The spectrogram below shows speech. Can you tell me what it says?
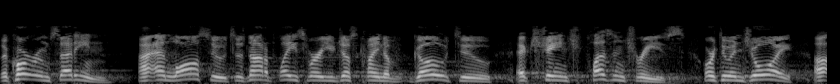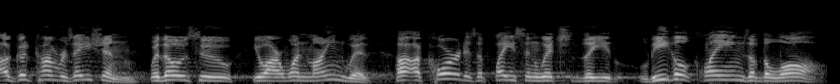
The courtroom setting and lawsuits is not a place where you just kind of go to exchange pleasantries or to enjoy a good conversation with those who you are one mind with. A court is a place in which the legal claims of the law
